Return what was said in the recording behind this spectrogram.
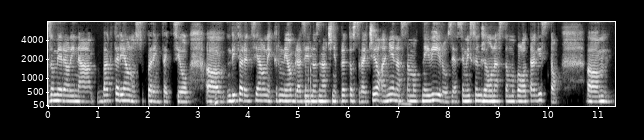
zomierali na bakteriálnu superinfekciu. Diferenciálny krvný obraz jednoznačne preto svedčil a nie na samotný vírus. Ja si myslím, že u nás tomu bolo takisto. Um,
